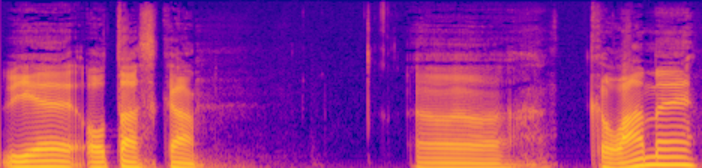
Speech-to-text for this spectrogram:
je otázka. E, klame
